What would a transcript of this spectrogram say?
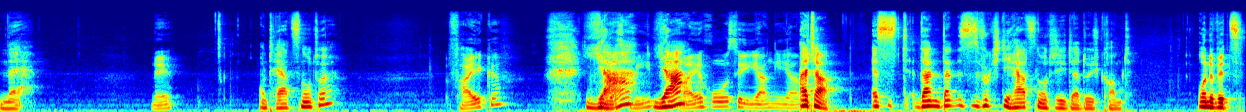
Nee. Nee. Und Herznote? Feige. Ja, Jasmin, ja. Mairose, Yang Yang. Alter, es ist, dann, dann ist es wirklich die Herznote, die da durchkommt. Ohne Witz.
